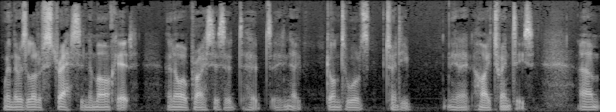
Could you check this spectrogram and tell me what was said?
when there was a lot of stress in the market and oil prices had, had you know gone towards 20 you know, high 20s. Um,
